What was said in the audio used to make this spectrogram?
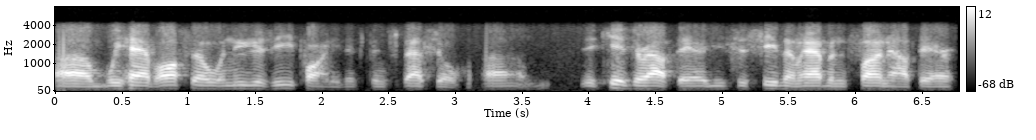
Um, we have also a New Year's Eve party that's been special. Um, the kids are out there; you just see them having fun out there,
